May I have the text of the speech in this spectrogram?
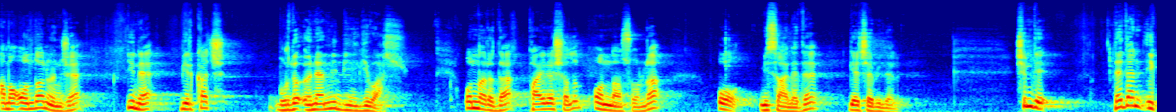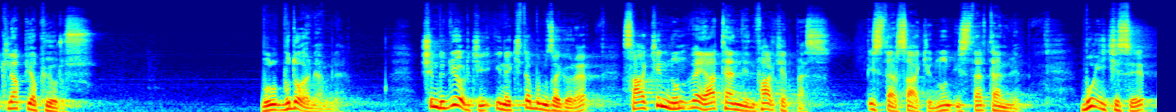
Ama ondan önce yine birkaç burada önemli bilgi var. Onları da paylaşalım. Ondan sonra o misale de geçebilelim. Şimdi neden iklap yapıyoruz? Bu, bu da önemli. Şimdi diyor ki yine kitabımıza göre sakin nun veya tenvin fark etmez. İster sakin nun ister tenvin. Bu ikisi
